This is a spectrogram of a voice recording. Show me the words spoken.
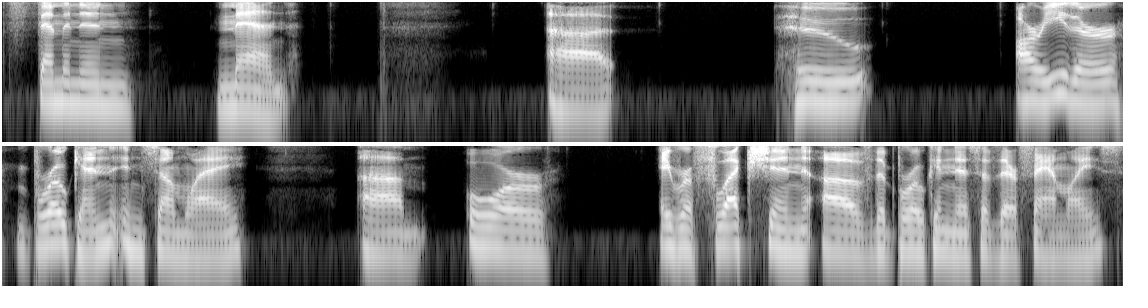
feminine men uh, who are either broken in some way um, or a reflection of the brokenness of their families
